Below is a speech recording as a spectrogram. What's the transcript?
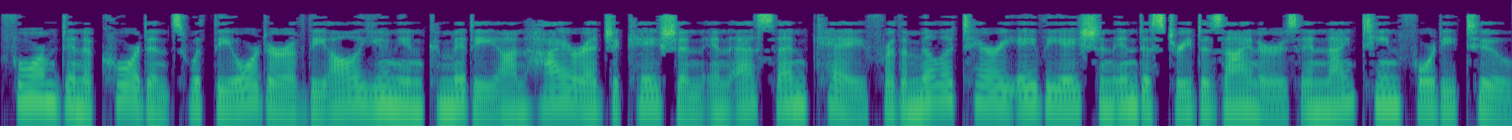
formed in accordance with the order of the All-Union Committee on Higher Education in SNK for the military aviation industry designers in 1942.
